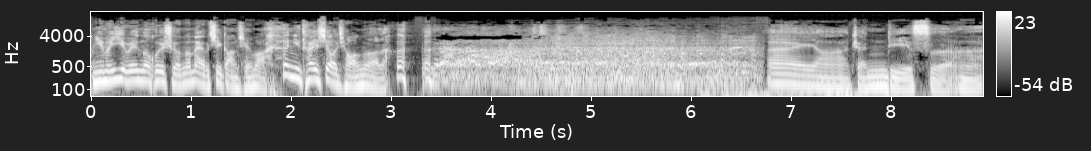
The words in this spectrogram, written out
你们以为我会说我买不起钢琴吗？你太小瞧我了。哎呀，真的是，嗯，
